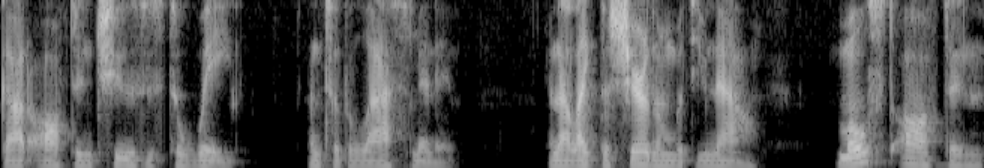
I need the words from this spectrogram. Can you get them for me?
God often chooses to wait until the last minute, and I'd like to share them with you now. Most often,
